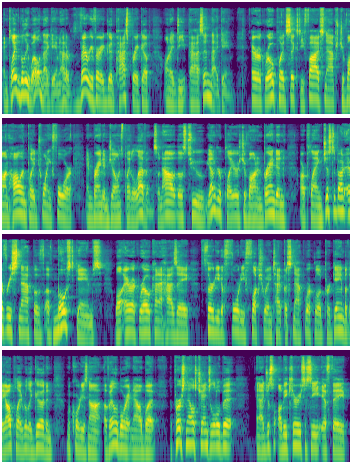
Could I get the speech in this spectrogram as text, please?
and played really well in that game and had a very, very good pass breakup on a deep pass in that game. Eric Rowe played 65 snaps, Jevon Holland played 24, and Brandon Jones played 11. So now those two younger players, Jevon and Brandon, are playing just about every snap of, of most games, while Eric Rowe kind of has a 30 to 40 fluctuating type of snap workload per game, but they all play really good, and McCourty is not available right now. But the personnel's changed a little bit, and I just I'll be curious to see if they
